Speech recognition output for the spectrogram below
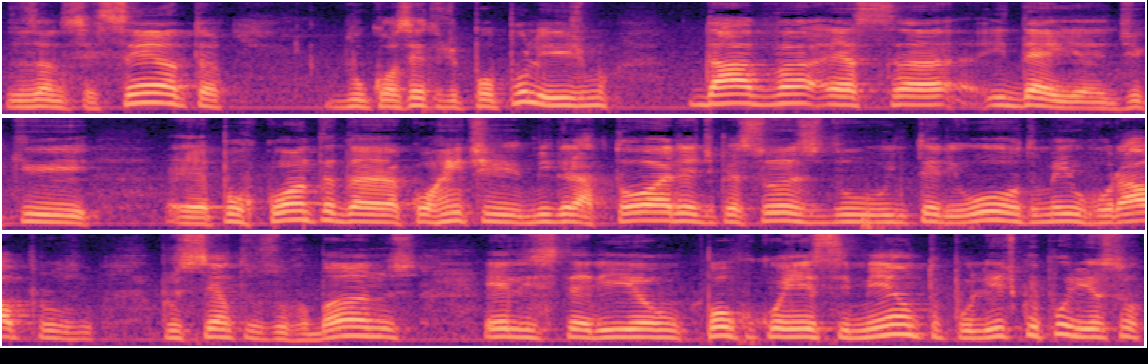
dos anos 60, do conceito de populismo, dava essa ideia de que, é, por conta da corrente migratória de pessoas do interior, do meio rural para os centros urbanos, eles teriam pouco conhecimento político e, por isso,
